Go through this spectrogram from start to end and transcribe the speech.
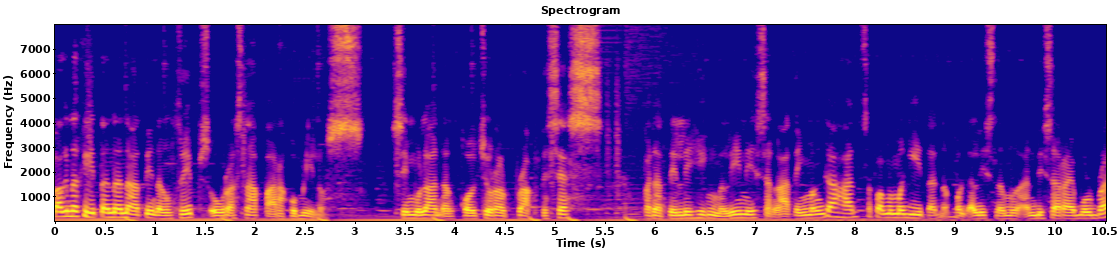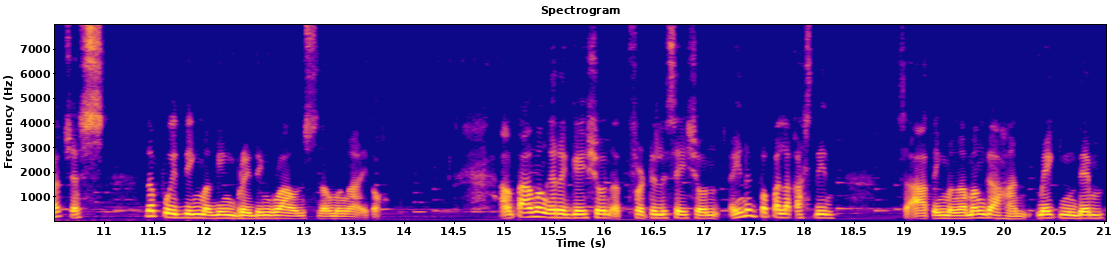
Pag nakita na natin ang thrips, oras na para kumilos. Simulan ang cultural practices, panatilihing malinis ang ating manggahan sa pamamagitan ng pag-alis ng mga undesirable branches na pwedeng maging breeding grounds ng mga ito. Ang tamang irrigation at fertilization ay nagpapalakas din sa ating mga manggahan, making them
